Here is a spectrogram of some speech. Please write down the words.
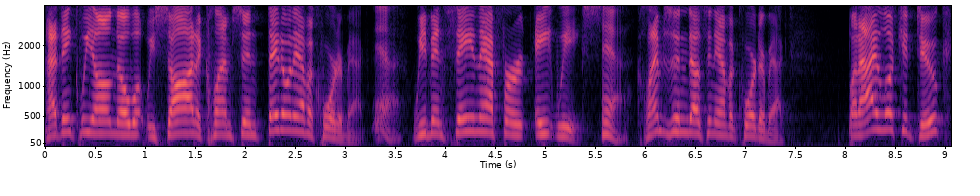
I think we all know what we saw at Clemson. They don't have a quarterback. Yeah. We've been saying that for 8 weeks. Yeah. Clemson doesn't have a quarterback. But I look at Duke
